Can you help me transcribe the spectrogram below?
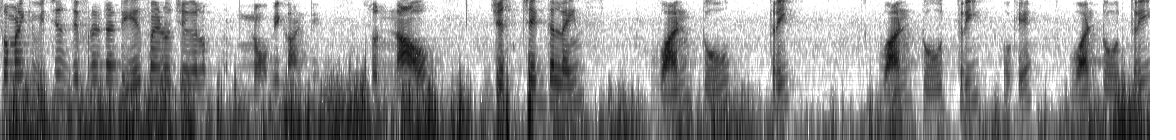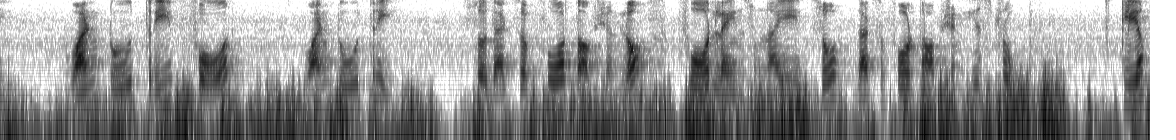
సో మనకి విచ్ ఇస్ డిఫరెంట్ అంటే ఏది ఫైండ్ అవుట్ చేయగలం? No we can't so now just check the lines one two three one two three okay one two three one two three four one two three so that's a fourth ఆప్షన్లో ఫోర్ లైన్స్ ఉన్నాయి. So that's a fourth option is true clear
